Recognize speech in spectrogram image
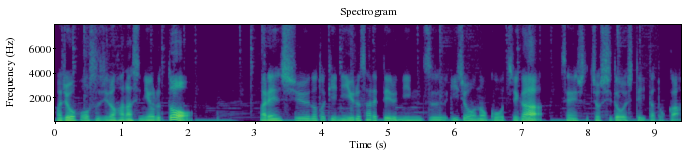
まあ、情報筋の話によると、まあ、練習の時に許されている人数以上のコーチが選手たちを指導していたとか、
